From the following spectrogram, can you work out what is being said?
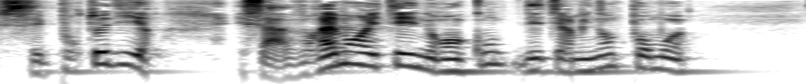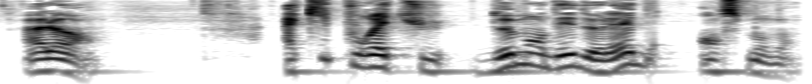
C'est pour te dire. Et ça a vraiment été une rencontre déterminante pour moi. Alors, à qui pourrais-tu demander de l'aide en ce moment?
